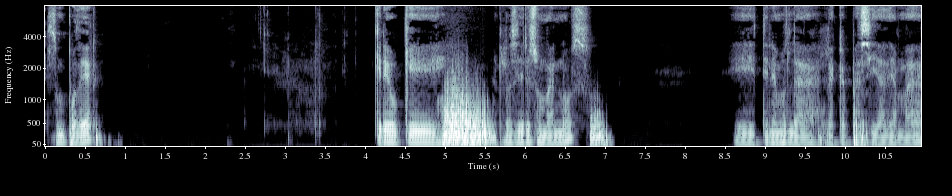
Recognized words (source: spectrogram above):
es un poder. Creo que los seres humanos eh, tenemos la, la capacidad de amar.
